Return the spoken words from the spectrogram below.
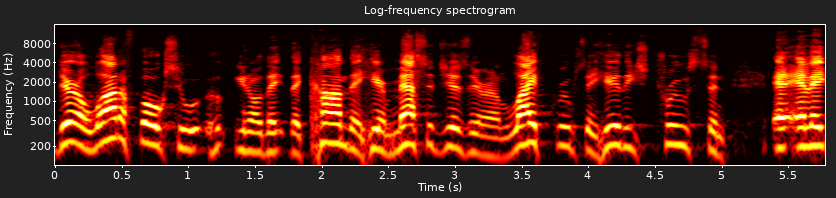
there are a lot of folks who, who, you know, they, they come, they hear messages, they're in life groups, they hear these truths, and, and, and, they,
